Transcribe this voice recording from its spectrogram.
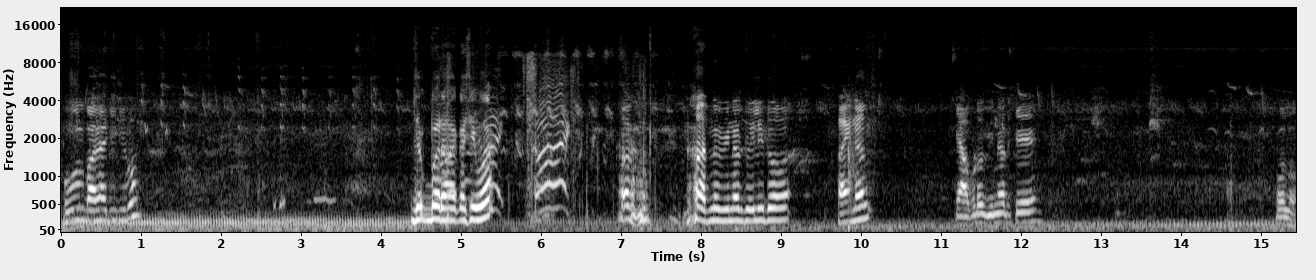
ફૂલ બાલાજી જીવો. જબ્બર હા કશી હો? ખરું આજનો વિનર જોઈ લીધો હવે. ફાઇનલ કે આપણો વિનર છે? બોલો.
